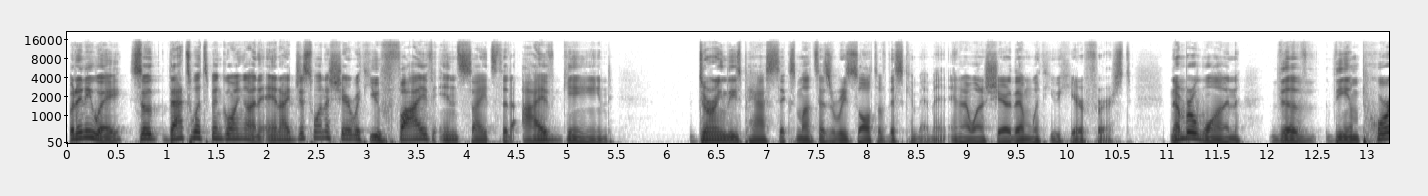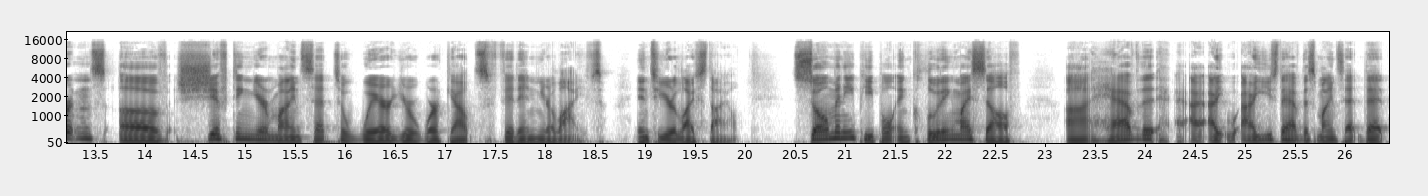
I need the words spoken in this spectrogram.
But anyway, so that's what's been going on. And I just want to share with you five insights that I've gained during these past six months as a result of this commitment. And I want to share them with you here first. Number one, the the importance of shifting your mindset to where your workouts fit in your lives, into your lifestyle. So many people, including myself, uh, have the I, I I used to have this mindset that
